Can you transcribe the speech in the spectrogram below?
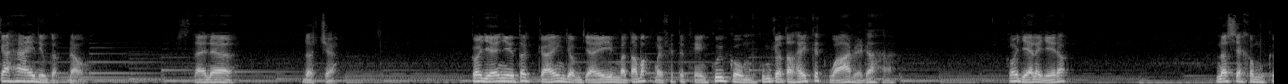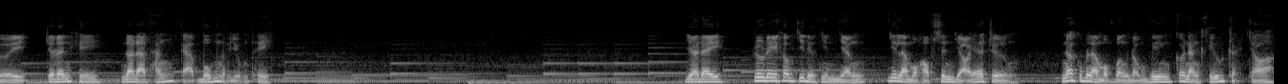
Cả hai đều gật đầu. Steiner, Dodger Có vẻ như tất cả những dòng chạy mà tao bắt mày phải thực hiện cuối cùng cũng cho tao thấy kết quả rồi đó hả? Có vẻ là vậy đó. Nó sẽ không cười cho đến khi nó đã thắng cả bốn nội dung thi. Giờ đây, Rudy không chỉ được nhìn nhận như là một học sinh giỏi ở trường, nó cũng là một vận động viên có năng khiếu trời cho.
